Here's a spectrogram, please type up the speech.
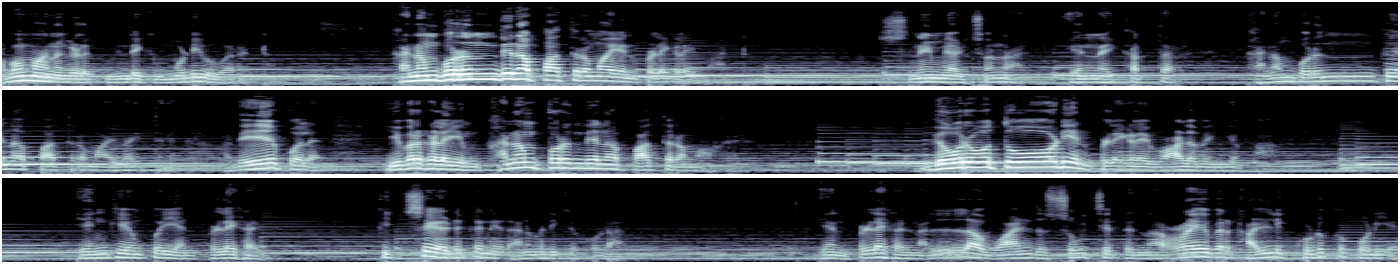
அவமானங்களுக்கும் இன்றைக்கு முடிவு வரட்டும். கனம் பொருந்தின பாத்திரமா என் பிள்ளைகளை மாற்றும் சினைமையால் சொன்னாள் என்னை கர்த்தர் கனம் பொருந்தின பாத்திரமாய் வைத்திருக்கிறார். அதே போல இவர்களையும் கனம் பொருந்தின பாத்திரமாக. கௌரவத்தோடு என் பிள்ளைகளை வாழ வைங்கப்பா. எங்கேயும் போய் என் பிள்ளைகள் பிச்சை எடுக்க நீர் அனுமதிக்க கூடாது. என் பிள்ளைகள் நல்லா வாழ்ந்து சுவிச்சிட்டு நிறைய பேருக்கு அள்ளி கொடுக்கக்கூடிய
